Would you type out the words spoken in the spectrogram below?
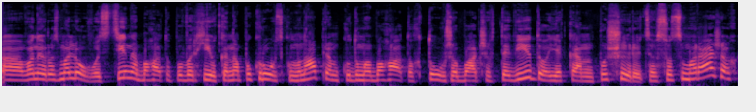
е, вони розмальовують стіни багатоповерхівки на Покровському напрямку. Думаю, багато хто вже бачив те відео, яке поширюється в соцмережах.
